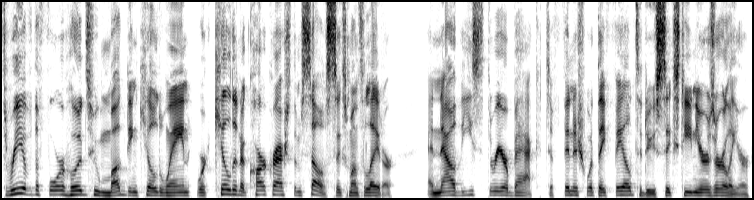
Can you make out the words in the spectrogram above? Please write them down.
Three of the four hoods who mugged and killed Wayne were killed in a car crash themselves six months later. And now these three are back to finish what they failed to do 16 years earlier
